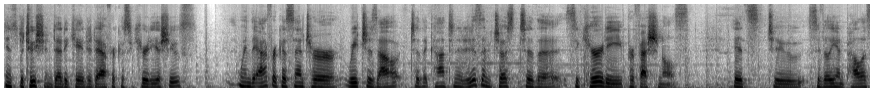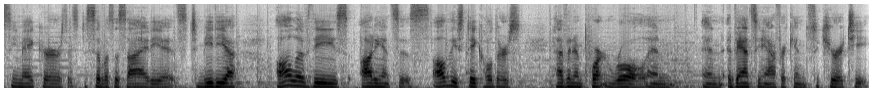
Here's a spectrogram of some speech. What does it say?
institution dedicated to Africa security issues. When the Africa Center reaches out to the continent, it isn't just to the security professionals. It's to civilian policymakers, it's to civil society, it's to media. All of these audiences, all of these stakeholders have an important role in and advancing African security.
